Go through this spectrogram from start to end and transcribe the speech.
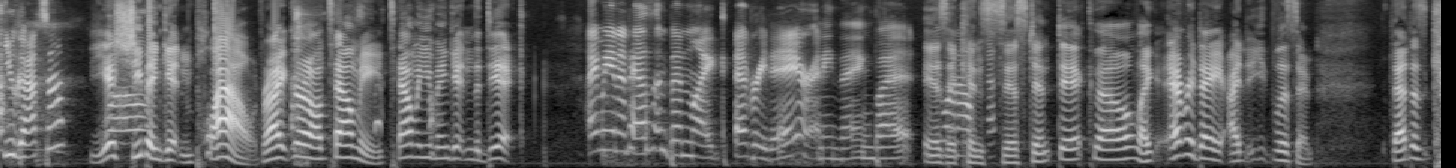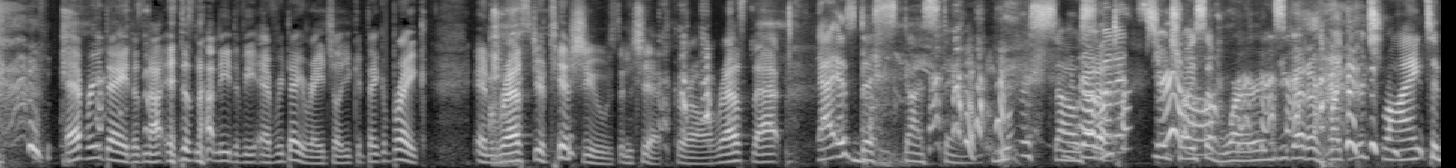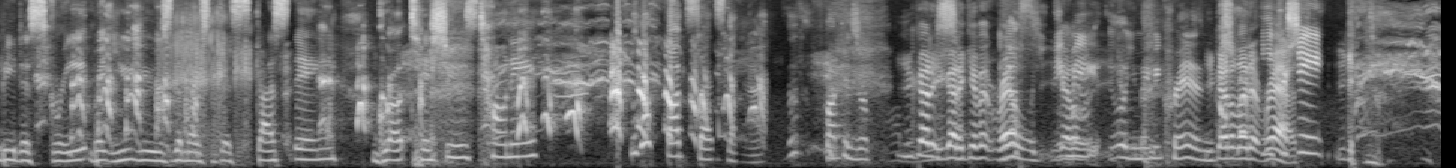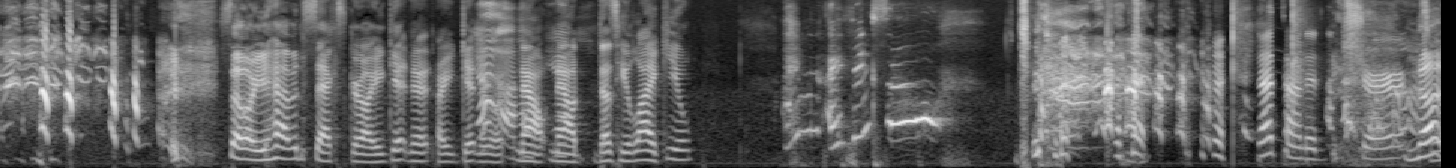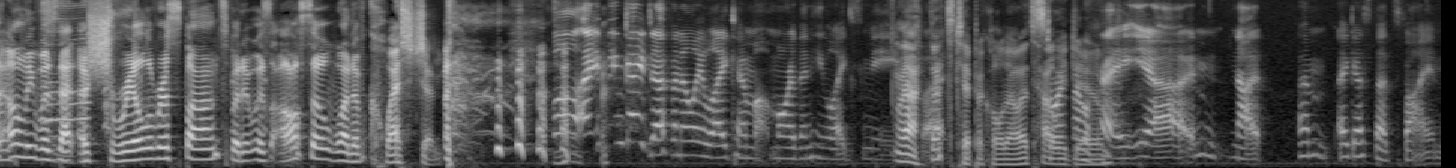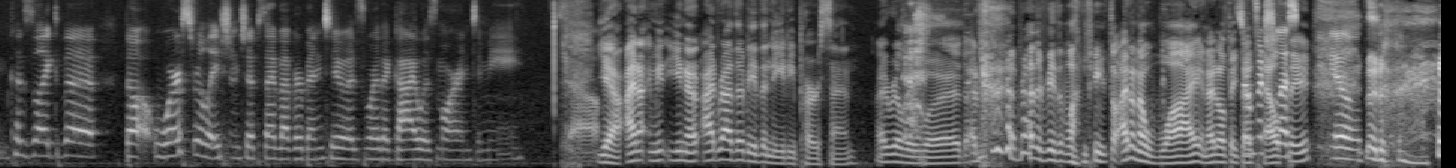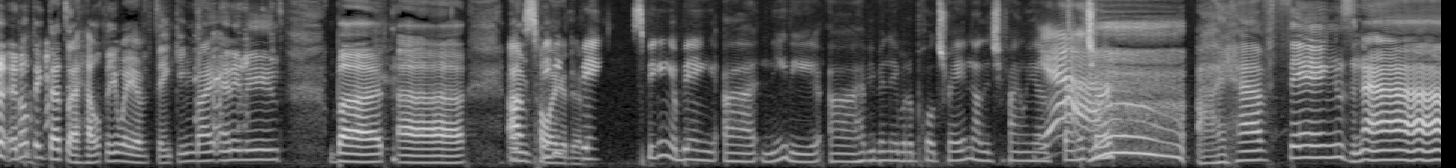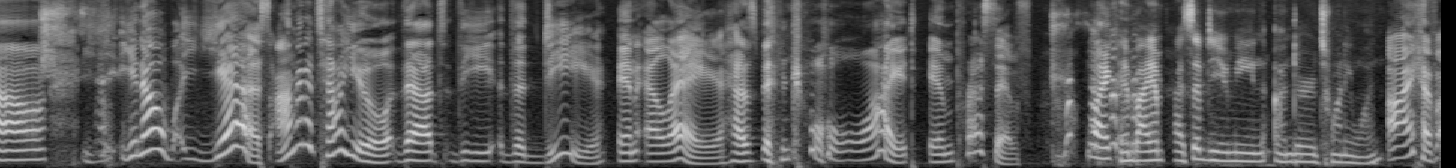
You got some? Yes, she been getting plowed, right, girl? Tell me, tell me you've been getting the dick. I mean, it hasn't been like every day or anything, but Is it consistent dick though? Like every day I listen. That does every day does not it does not need to be every day, Rachel. You can take a break and rest your tissues and shit, girl. Rest that. That is disgusting. You are so gotta- But sometimes your choice of words. You gotta like you're trying to be discreet, but you use the most disgusting gro- tissues, Tony. Who the fuck says that? Who the fuck is your you gotta you gotta give it Ew, rest. you, You gotta, me, ew, you make me cringe. you gotta let it He or rest. She. You gotta- so are you having sex, girl? Are you getting it? Are you getting Yeah, it? Now yeah. now does he like you? I, I think so. That sounded sure. Not only was that a shrill response, but it was also one of question. Well, I think I definitely like him more than he likes me. Yeah, that's typical though. That's how we do. Storyteller. right. Yeah, I'm not. I'm. I guess that's fine. Because like the the worst relationships I've ever been to is where the guy was more into me. So Yeah, I don't. I mean, you know, I'd rather be the needy person. I really would. I'd, I'd rather be the one being. Told. I don't know why, and I don't think So that's much healthy. less guilt. I don't- think that's a healthy way of thinking by any means. But uh, I'm totally of gonna. being, speaking of being uh, needy, uh, have you been able to pull trade now that you finally have Yeah. furniture? I have things now. Y- you know, yes, I'm going to tell you that the the D in LA has been quite impressive. Like And by impressive, do you mean under 21? I have,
